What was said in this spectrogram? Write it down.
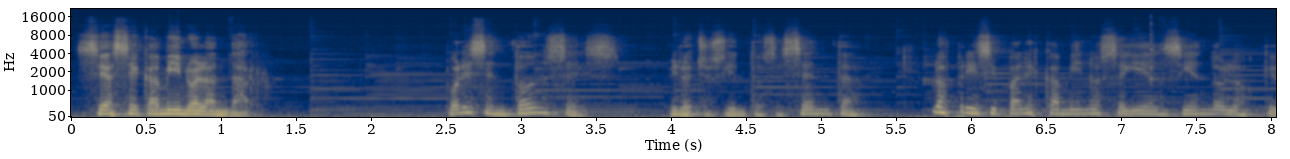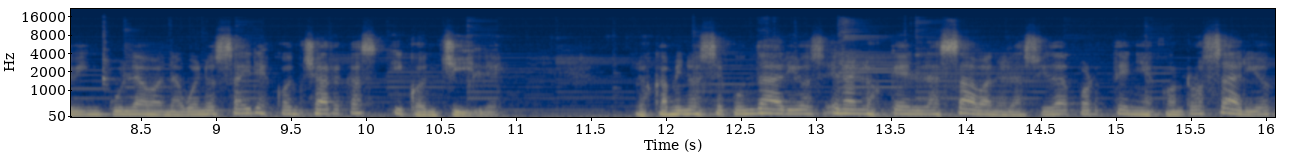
Se hace camino al andar. Por ese entonces, 1860, los principales caminos seguían siendo los que vinculaban a Buenos Aires con Charcas y con Chile. Los caminos secundarios eran los que enlazaban a la ciudad porteña con Rosario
